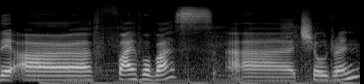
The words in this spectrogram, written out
there are five of us, uh, children,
